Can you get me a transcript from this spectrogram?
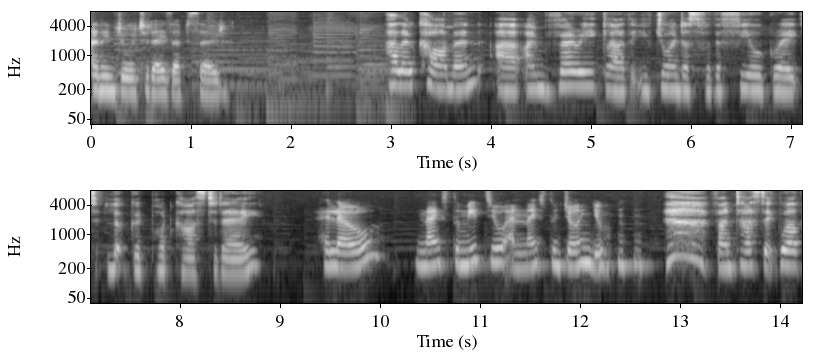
and enjoy today's episode. Hello, Carmen. Uh, I'm very glad that you've joined us for the Feel Great, Look Good podcast today. Hello. Nice to meet you and nice to join you. Fantastic. Well,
